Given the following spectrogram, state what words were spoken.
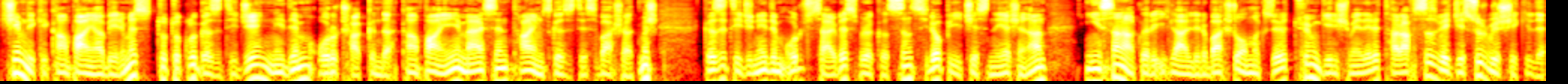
Şimdiki kampanya haberimiz tutuklu gazeteci Nedim Oruç hakkında. Kampanyayı Mersin Times gazetesi başlatmış. Gazeteci Nedim Oruç serbest bırakılsın, Silopi ilçesinde yaşanan insan hakları ihlalleri başta olmak üzere tüm gelişmeleri tarafsız ve cesur bir şekilde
